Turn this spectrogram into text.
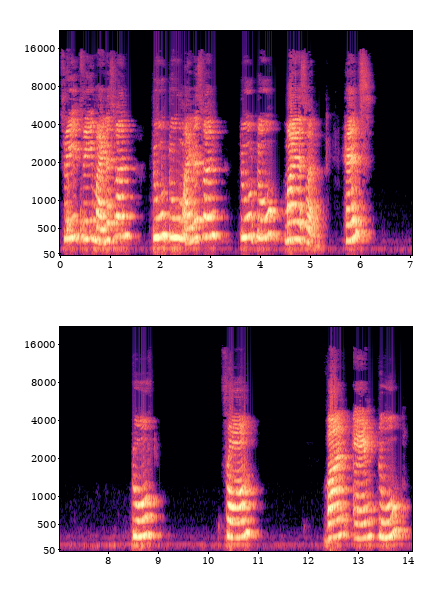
3 3 minus 1 2 2 minus 1 2 2 minus 1. Hence proved from 1 and 2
